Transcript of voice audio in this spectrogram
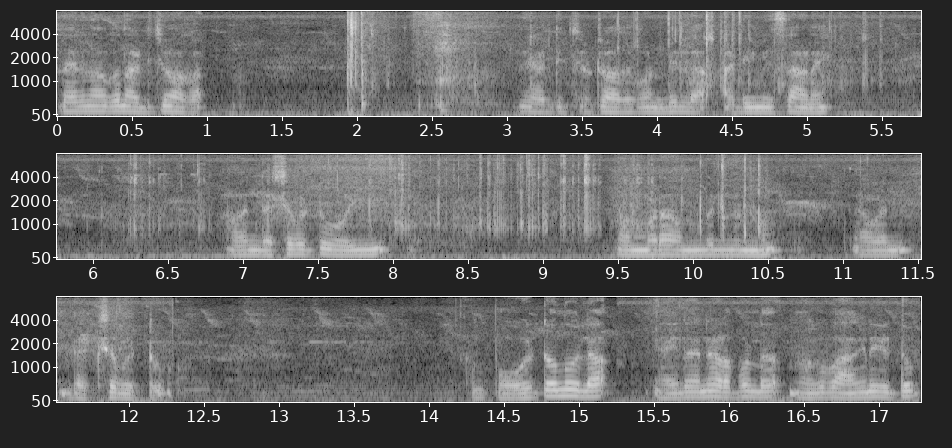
എന്തായാലും നമുക്കൊന്ന് അടിച്ചു നോക്കാം. അടിച്ചിട്ടോ അത് കൊണ്ടില്ല അടി മിസ്സാണ്. അവൻ രക്ഷപ്പെട്ടു പോയി. നമ്മുടെ അമ്പിൽ നിന്നും അവൻ രക്ഷപ്പെട്ടു. പോയിട്ടൊന്നുമില്ല. അതിൽ തന്നെ കിടപ്പുണ്ട്. നമുക്ക് പാങ്ങിന് കിട്ടും.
